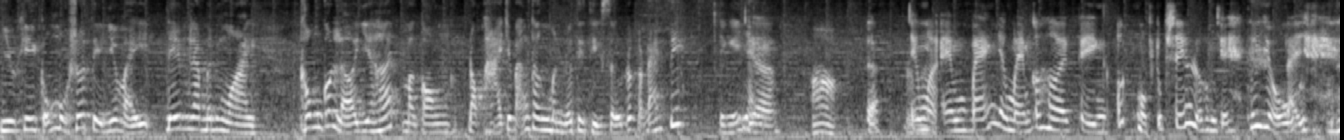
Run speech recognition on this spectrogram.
Nhiều khi cũng một số tiền như vậy đem ra bên ngoài không có lợi gì hết mà còn độc hại cho bản thân mình nữa thì thiệt sự rất là đáng tiếc. Chị nghĩ vậy? Dạ. Ờ. Dạ. nhưng mà em bán nhưng mà em có hơi phiền phức một chút xíu được không chị? Thí dụ. Tại vì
